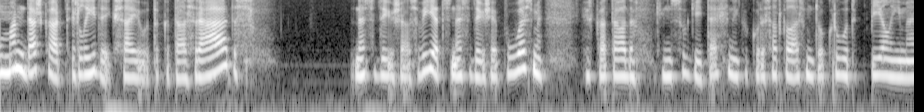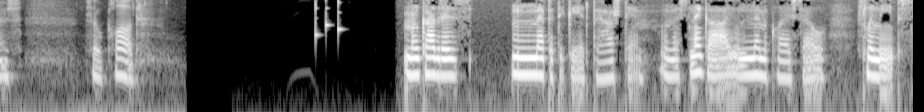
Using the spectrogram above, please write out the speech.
Un man dažkārt ir līdzīga sajūta, ka tās rētas, nesadzījušās vietas, nesadzījušie posmi ir kā tāda kinsugi tehnika, kuras atkal esmu to krūti pielīmējusi sev klāt? Man kādreiz nepatika iet pie ārstiem, un es negāju un nemeklēju sev slimības.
